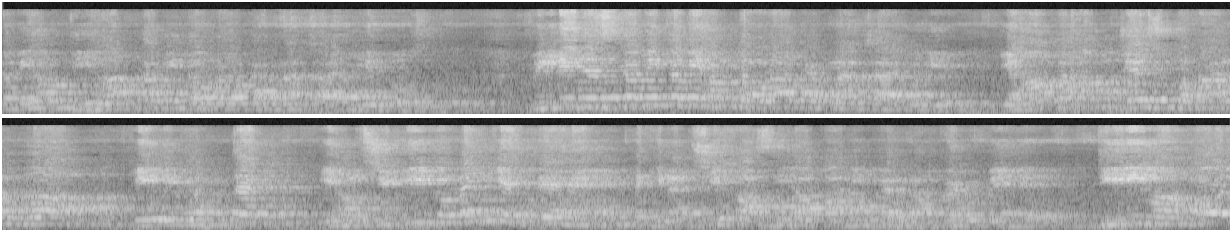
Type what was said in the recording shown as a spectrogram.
कभी हम देहात का भी दौरा करना चाहिए दोस्तों। विलेजेस का भी कभी हम दौरा करना चाहिए। यहाँ पर हम जय सुबहान अल्लाह कि एक हद तक ये हम सिटी तो नहीं कहते हैं, लेकिन अच्छी खासी आबादी पैरामिड में है। दीनी माहौल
